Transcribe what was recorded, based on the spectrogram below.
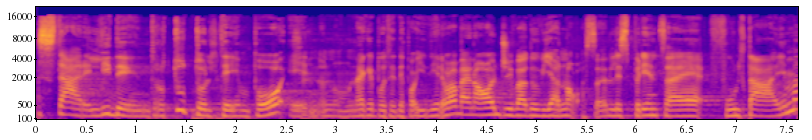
stare lì dentro tutto il tempo e Sì. non è che potete poi dire vabbè no oggi vado via no l'esperienza è full time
